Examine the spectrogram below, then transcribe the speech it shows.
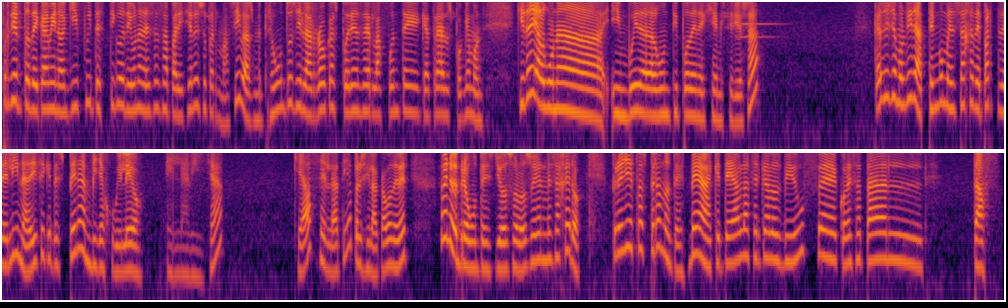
Por cierto, de camino aquí fui testigo de una de esas apariciones supermasivas. Me pregunto si las rocas podrían ser la fuente que atrae a los Pokémon. ¿Quizá hay alguna imbuida de algún tipo de energía misteriosa? Casi se me olvida. Tengo un mensaje de parte de Lina. Dice que te espera en Villa Jubileo. ¿En la villa? ¿Qué hace la tía? Pero si la acabo de ver. A mí no me preguntes, yo solo soy el mensajero. Pero ella está esperándote. Vea, que te habla acerca de los Bidoof eh, con esa tal... Taf...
